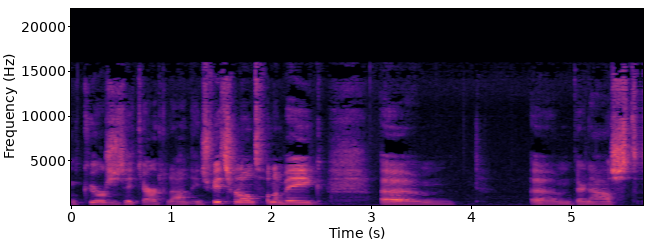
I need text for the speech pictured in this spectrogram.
een, cursus dit jaar gedaan in Zwitserland van een week. Um, um, daarnaast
